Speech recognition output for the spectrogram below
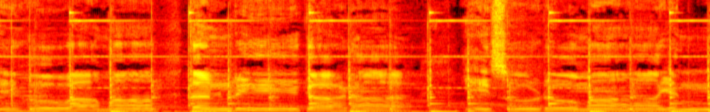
ఏహోవా మా తండ్రి గాడా యేసుడు మాయన్న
